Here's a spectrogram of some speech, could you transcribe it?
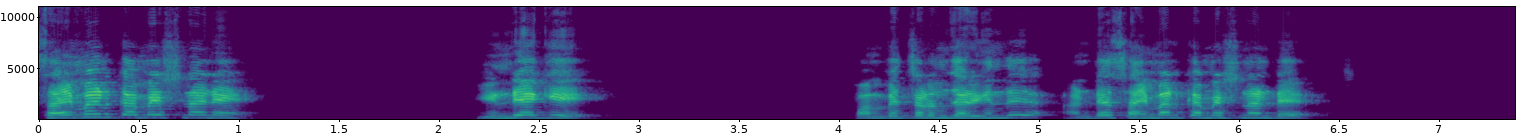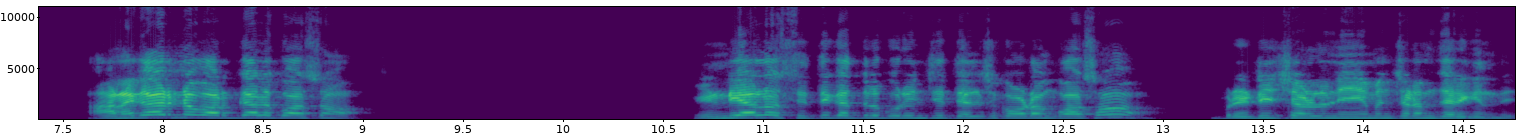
సైమన్ కమిషన్ అనే ఇండియాకి పంపించడం జరిగింది. అంటే సైమన్ కమిషన్ అంటే అనగారిన వర్గాల కోసం ఇండియాలో స్థితిగతుల గురించి తెలుసుకోవడం కోసం బ్రిటిష్ నియమించడం జరిగింది.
